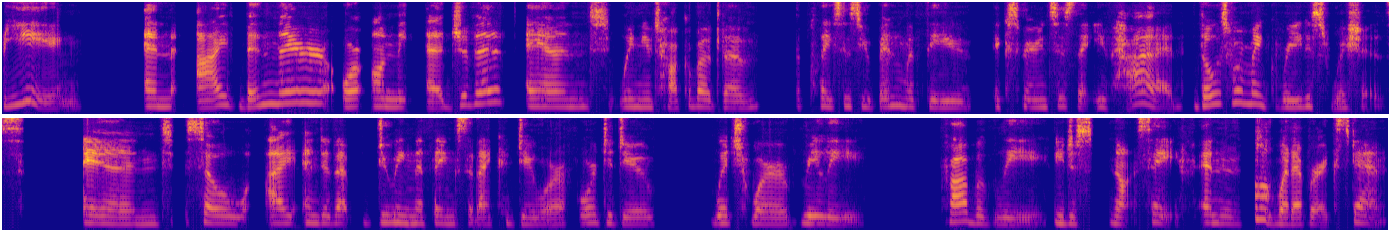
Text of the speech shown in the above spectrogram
being. And I've been there or on the edge of it. And when you talk about the the places you've been with the experiences that you've had, those were my greatest wishes. And so I ended up doing the things that I could do or afford to do, which were really probably you just not safe and to oh. whatever extent.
